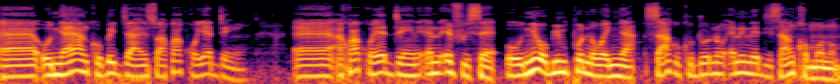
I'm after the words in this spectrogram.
Eh, onyaeɛ anka obɛgyae nso akɔ akɔyɛ den. Eh, akɔ akɔyɛ den ɛn ɛfiri sɛ onyɛ obi mpo na wanya saa akokoduro no ɛne no adi saa nkɔmmɔ no.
